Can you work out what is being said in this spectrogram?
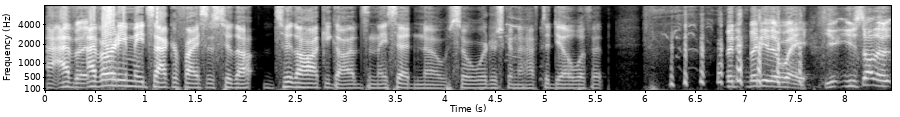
I've But- I've already made sacrifices to the to the hockey gods, and they said no. So we're just gonna have to deal with it. But but either way, you, you saw those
